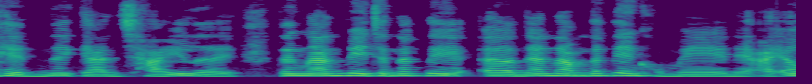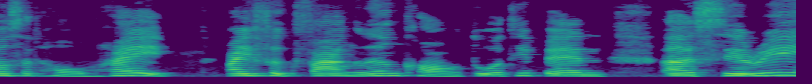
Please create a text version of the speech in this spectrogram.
เห็นในการใช้เลย ดังนั้นเมย์จะนักเรียนแนะนำนักเรียนของเมย์เนี่ย IELTS at Home ให้ไปฝึกฟังเรื่องของตัวที่เป็นซีรี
